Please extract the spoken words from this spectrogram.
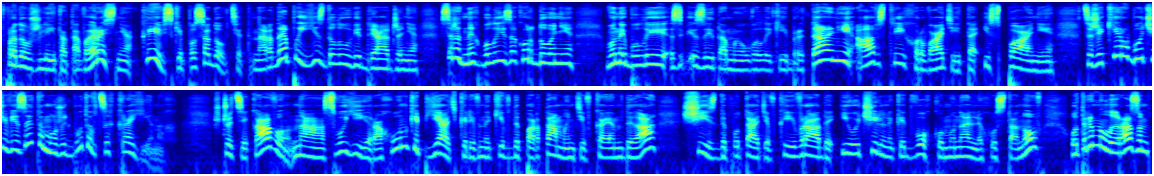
Впродовж літа та вересня київські посадовці та нардепи їздили у відрядження. Серед них були і закордонні. Вони були з візитами у Великій Британії, Австрії, Хорватії та Іспанії. Це ж які робочі візити можуть бути в цих країнах? Що цікаво, на свої рахунки п'ять керівників департаментів КМДА, шість депутатів Київради і очільники двох комунальних установ отримали разом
